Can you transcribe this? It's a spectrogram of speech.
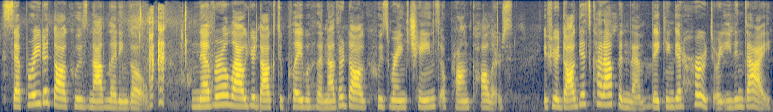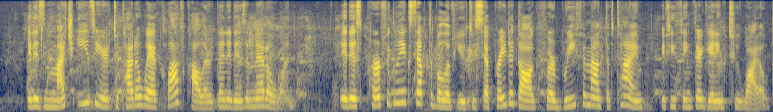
Separate a dog who is not letting go. Never allow your dog to play with another dog who is wearing chains or prong collars. If your dog gets caught up in them, they can get hurt or even die. It is much easier to cut away a cloth collar than it is a metal one. It is perfectly acceptable of you to separate a dog for a brief amount of time if you think they're getting too wild.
